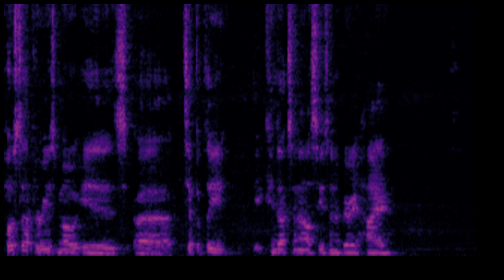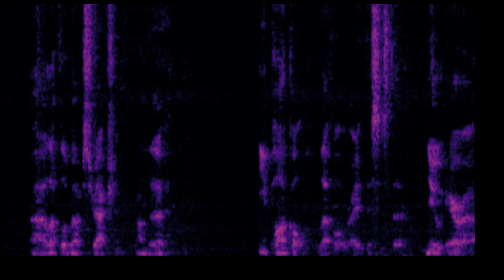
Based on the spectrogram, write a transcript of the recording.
post operaismo is uh, typically it conducts analyses on a very high uh, level of abstraction on the epochal level, right? This is the new era.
